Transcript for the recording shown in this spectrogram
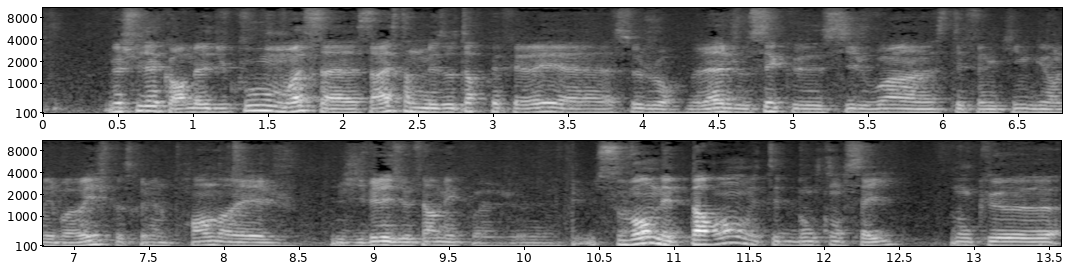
Mais je suis d'accord, mais du coup, moi, ça, reste un de mes auteurs préférés euh, à ce jour. Là, je sais que si je vois un Stephen King en librairie, je peux très bien le prendre et j'y vais les yeux fermés, quoi. Souvent, mes parents ont été de bons conseils. Donc, euh,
